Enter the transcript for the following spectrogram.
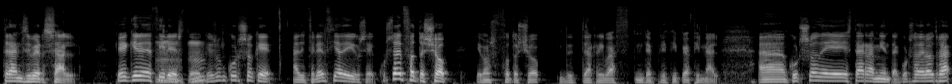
transversal. ¿Qué quiere decir esto? Que es un curso que, a diferencia de, yo sé, curso de Photoshop, vemos Photoshop de, arriba, de principio a final, uh, curso de esta herramienta, curso de la otra,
